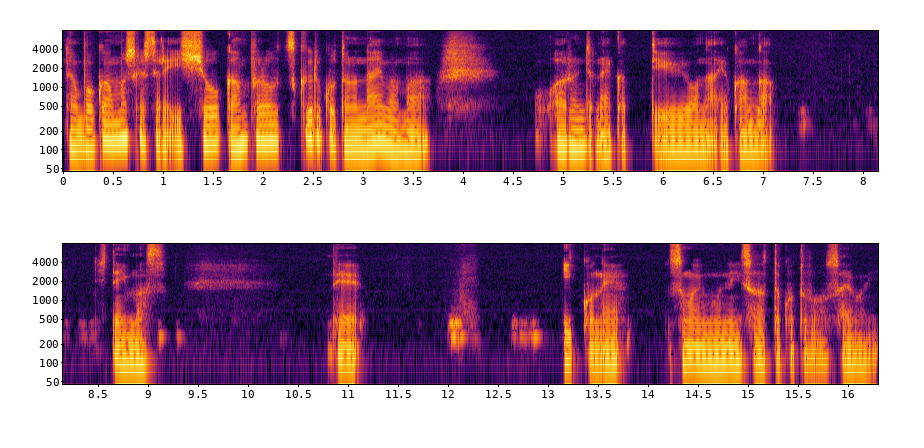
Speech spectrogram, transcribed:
だから僕はもしかしたら一生ガンプラを作ることのないまま終わるんじゃないかっていうような予感がしています。で、一個ね、すごい胸に刺さった言葉を最後に。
